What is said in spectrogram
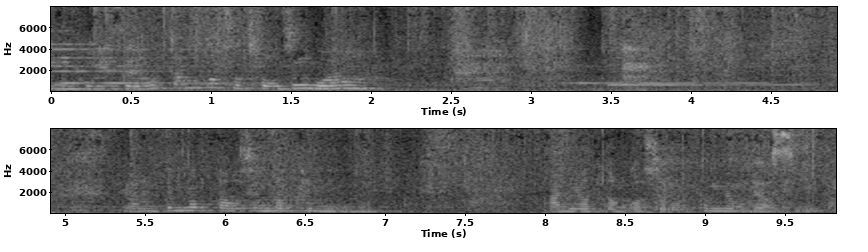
이거 보이세요? 땀 나서 젖은 거야. 여름 끝났다고 생각했는데 아니었던 것으로 판명되었습니다.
